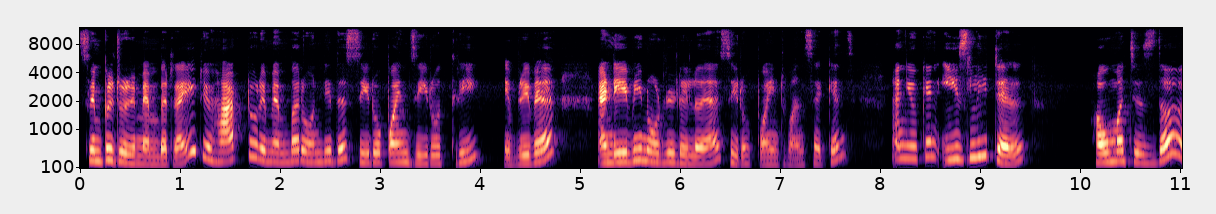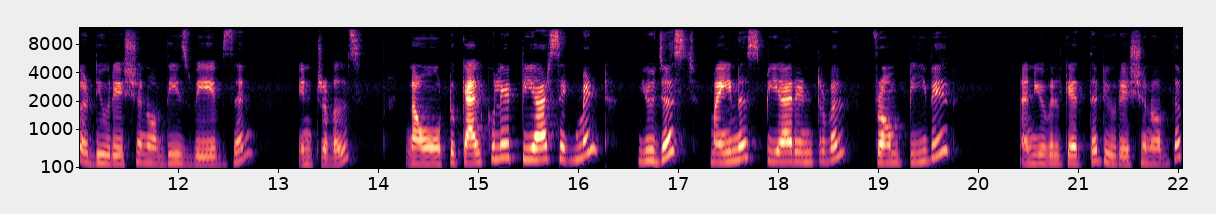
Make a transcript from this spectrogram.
Simple to remember, right? You have to remember only this 0.03 everywhere and AV nodal delay as 0.1 seconds and you can easily tell how much is the duration of these waves and intervals. Now to calculate PR segment you just minus PR interval from P wave and you will get the duration of the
